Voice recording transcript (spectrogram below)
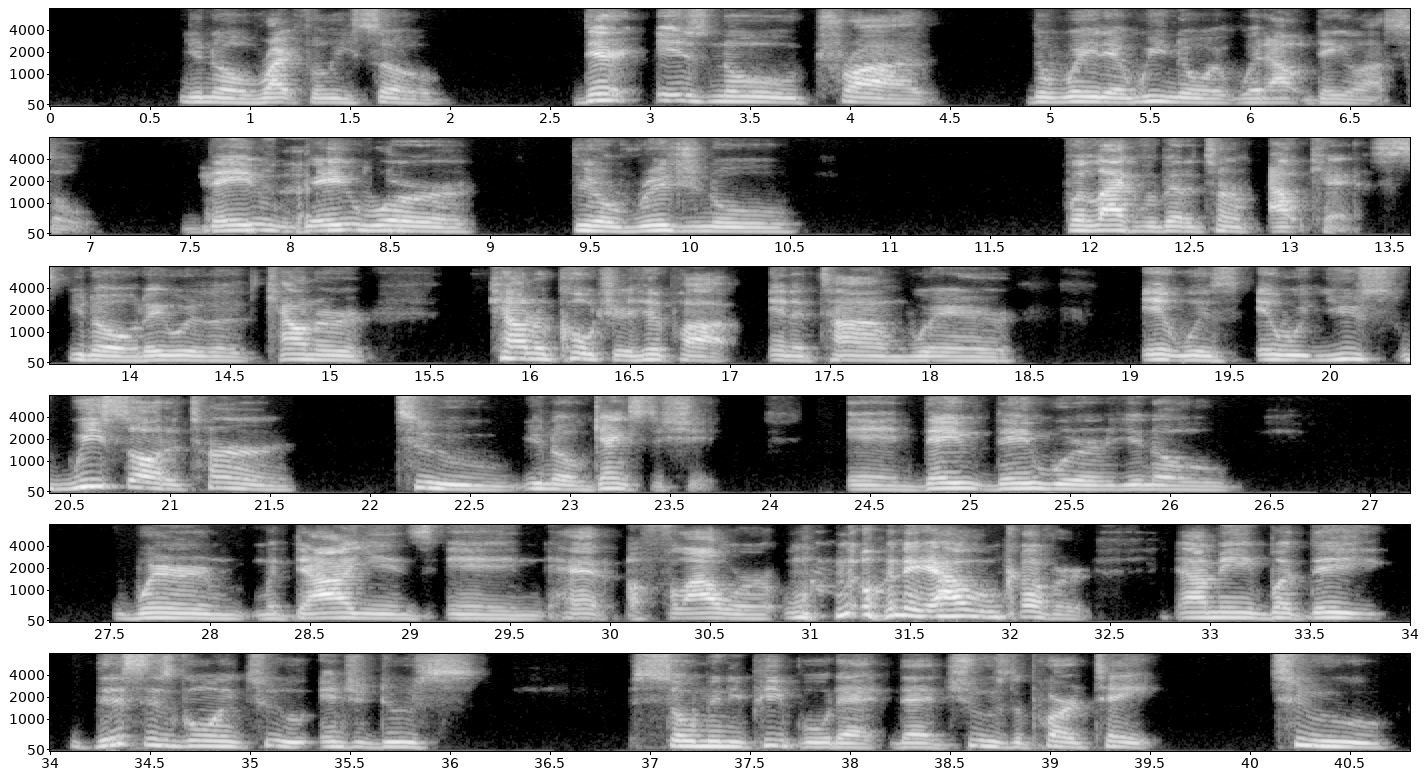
you know, rightfully so, there is no Tribe the way that we know it without De La Soul. They That's a fact. they were the original, for lack of a better term, outcasts. You know, they were the counter counterculture hip hop in a time where it was it would use we saw the turn to you know gangster shit, and they they were you know wearing medallions and had a flower on, on their album cover. I mean, but they this is going to introduce so many people that that choose to partake to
